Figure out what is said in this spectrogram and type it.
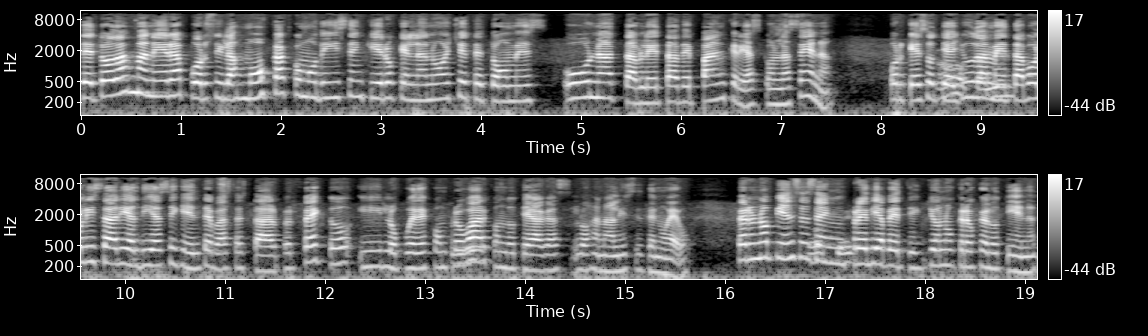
De todas maneras, por si las moscas, como dicen, quiero que en la noche te tomes una tableta de páncreas con la cena, porque eso te ayuda a metabolizar y al día siguiente vas a estar perfecto y lo puedes comprobar cuando te hagas los análisis de nuevo. Pero no pienses en prediabetes, yo no creo que lo tienes.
